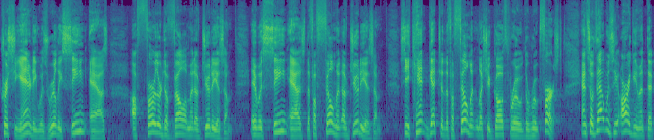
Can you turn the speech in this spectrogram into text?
Christianity was really seen as a further development of Judaism. It was seen as the fulfillment of Judaism. So you can't get to the fulfillment unless you go through the root first. And so that was the argument that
